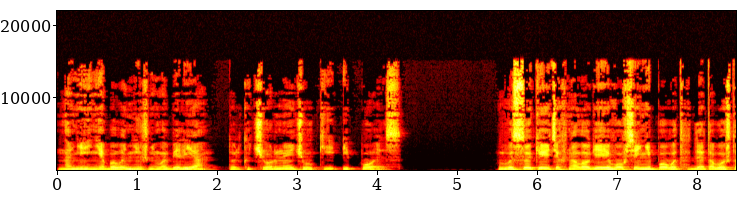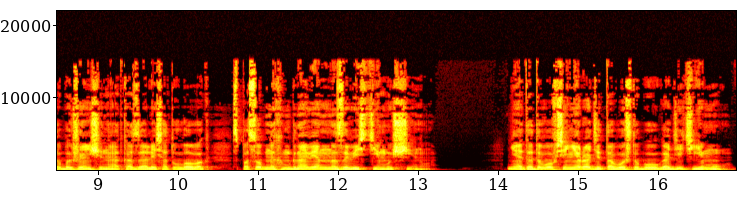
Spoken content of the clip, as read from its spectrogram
На ней не было нижнего белья, только черные чулки и пояс. Высокие технологии вовсе не повод для того, чтобы женщины отказались от уловок, способных мгновенно завести мужчину. Нет, это вовсе не ради того, чтобы угодить ему.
